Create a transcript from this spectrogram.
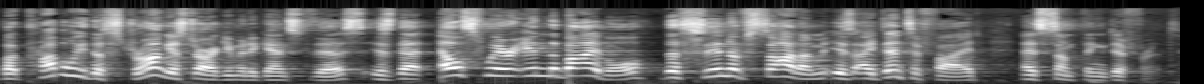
But probably the strongest argument against this is that elsewhere in the Bible, the sin of Sodom is identified as something different.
